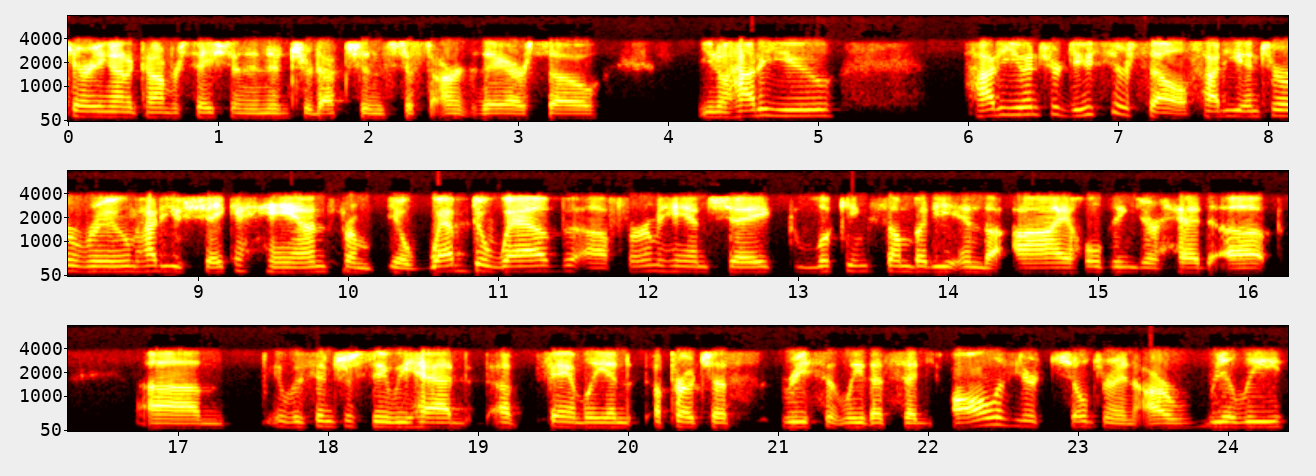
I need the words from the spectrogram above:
carrying on a conversation and introductions just aren't there. So, you know, how do you how do you introduce yourself? How do you enter a room? How do you shake a hand from you know web to web, uh, firm handshake, looking somebody in the eye, holding your head up? Um, it was interesting. We had a family and approach us recently that said all of your children are really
